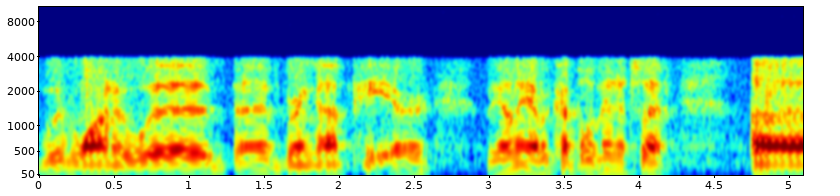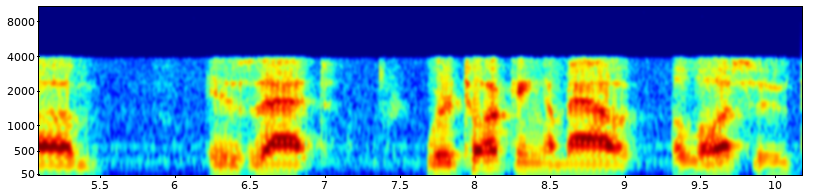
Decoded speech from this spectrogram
would want to uh, uh, bring up here, we only have a couple of minutes left, um, is that we're talking about a lawsuit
